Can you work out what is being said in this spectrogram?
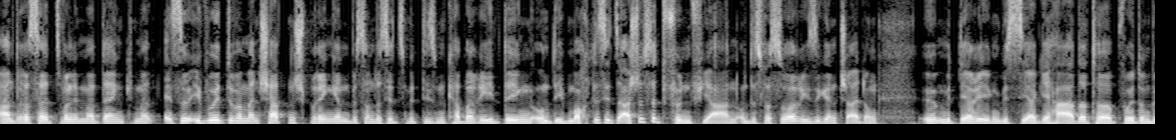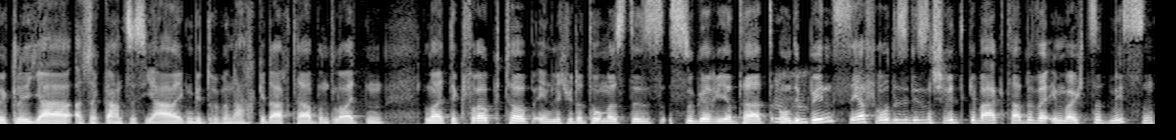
Andererseits, weil ich mir denke, also ich wollte über meinen Schatten springen, besonders jetzt mit diesem Kabarett-Ding. Und ich mache das jetzt auch schon seit fünf Jahren. Und es war so eine riesige Entscheidung, äh, mit der ich irgendwie sehr gehadert habe, wo ich dann wirklich ja, also ein ganzes Jahr irgendwie drüber nachgedacht habe und Leuten Leute gefragt habe, ähnlich wie der Thomas das suggeriert hat. Mhm. Und ich mhm. bin sehr froh, dass ich diesen Schritt gewagt habe, weil ich möchte es nicht missen.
